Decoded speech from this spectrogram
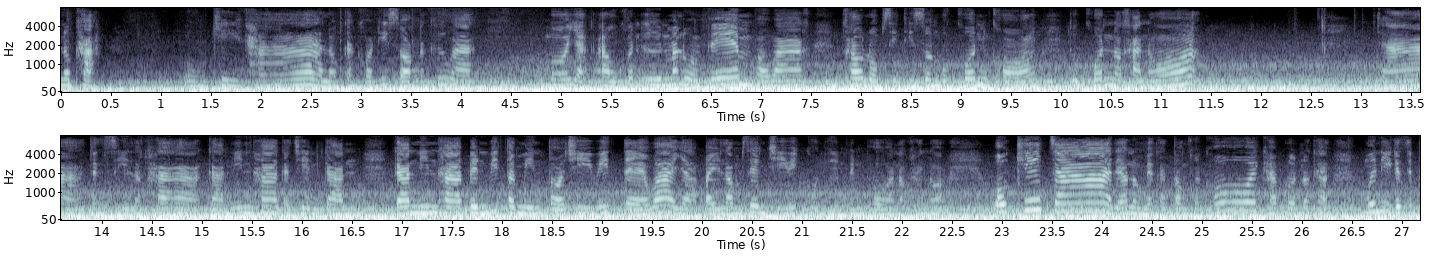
เนาะค่ะโอเคค่ะแล้วกับข้อที่สองก็คือว่าบออยากเอาคนอื่นมารวมเฟรมเพราะว่าเข้ารบสิทธิส่วนบุคคลของทุกคนเนาะค่ะเนาะ สี่ละค่ะการนินทาก็เช่นกัน การนินทาเป็นวิตามินต่อชีวิต แต่ว่าอย่าไปล้ำเส้นชีวิตคนอื่นเป็นพอเนาะค่ะเนาะโอเคจ้า เดี๋ยวหน้องเมียก็ต้องค่อยๆขับรถเนาะค่ะมื้อนี้ก็จะไป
